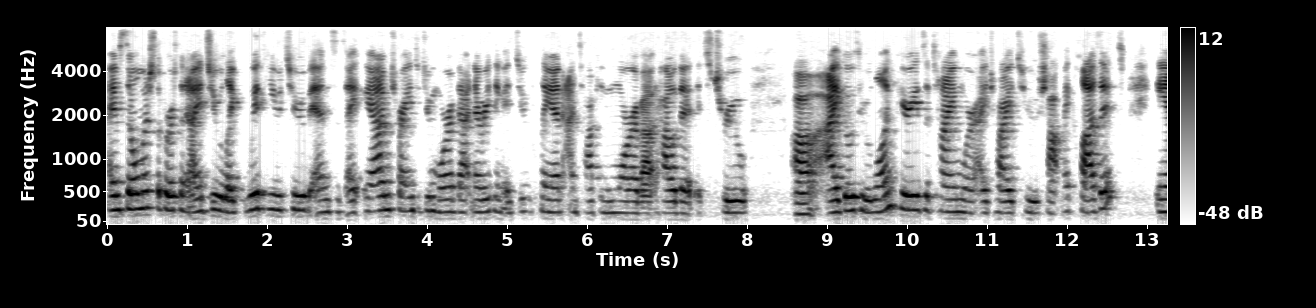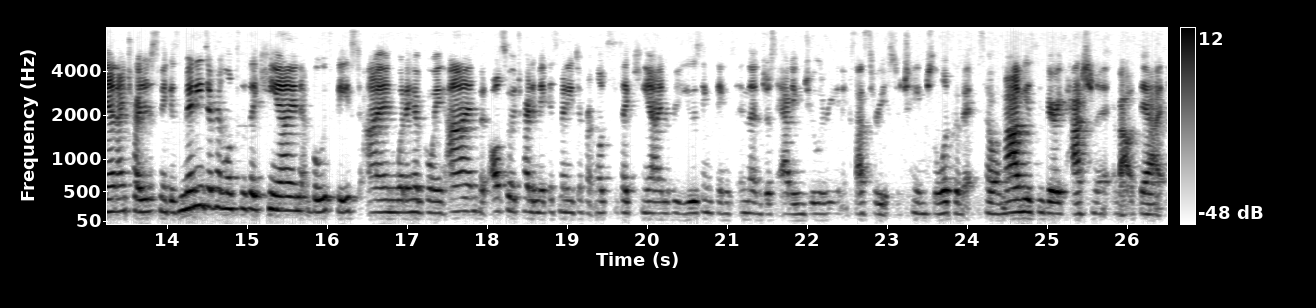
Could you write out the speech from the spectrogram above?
I am so much the person I do like with YouTube. And since I am trying to do more of that and everything, I do plan on talking more about how that it's true uh, I go through long periods of time where I try to shop my closet and I try to just make as many different looks as I can, both based on what I have going on, but also I try to make as many different looks as I can, reusing things and then just adding jewelry and accessories to change the look of it. So I'm obviously very passionate about that.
